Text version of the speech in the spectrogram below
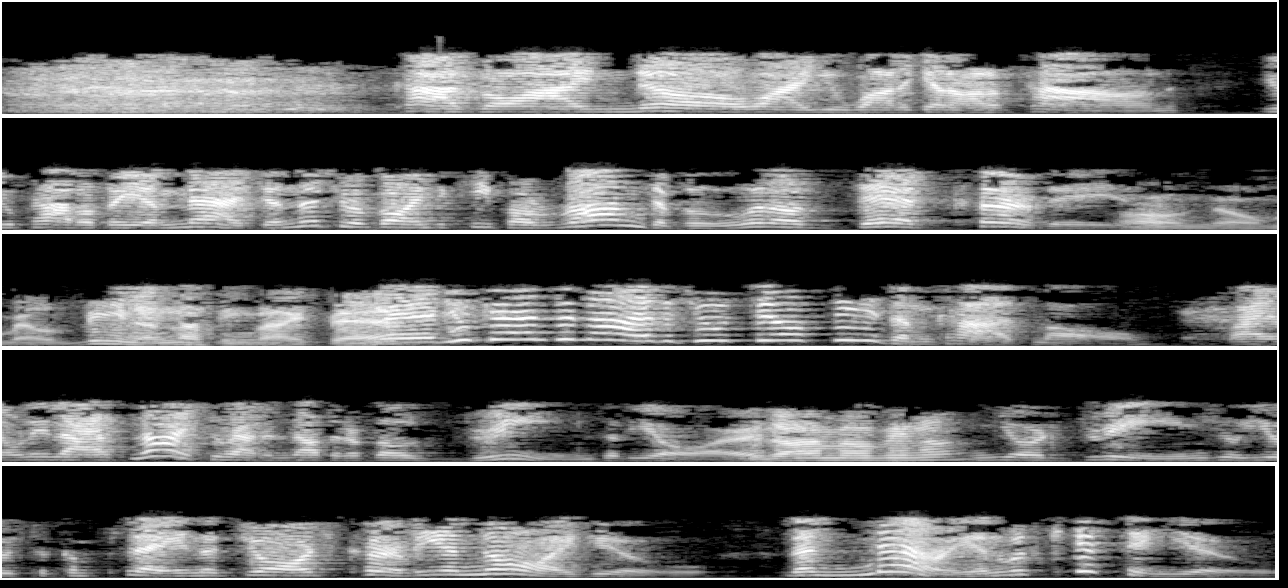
Cosmo, I know why you want to get out of town. You probably imagine that you're going to keep a rendezvous with those dead Kirby's. Oh, no, Melvina, nothing like that. Well, you can't deny that you still see them, Cosmo. Why, only last night you had another of those dreams of yours. Did I, Melvina? In your dreams, you used to complain that George Kirby annoyed you. Then Marion was kissing you.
